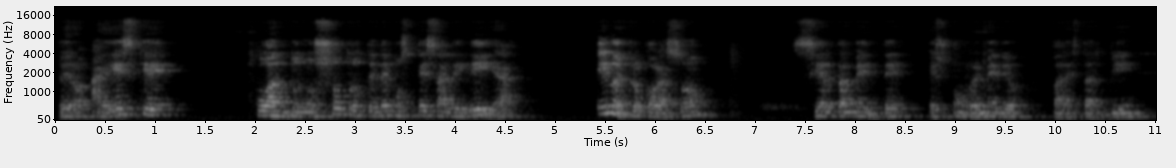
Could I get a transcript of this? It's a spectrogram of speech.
pero es que cuando nosotros tenemos esa alegría en nuestro corazón, ciertamente es un remedio para estar bien.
